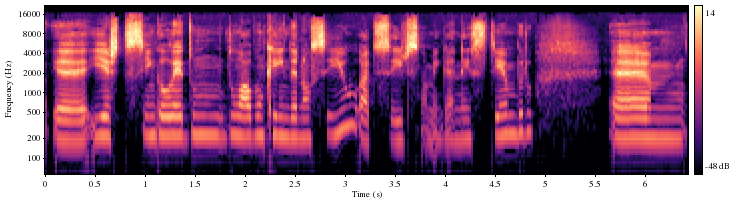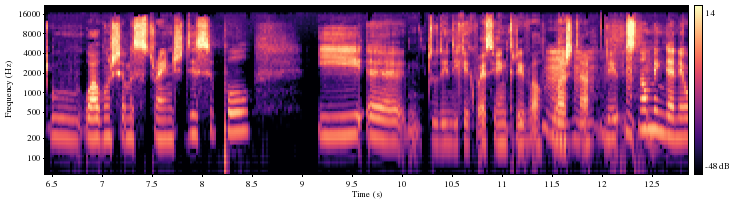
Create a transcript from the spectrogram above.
Uh, e este single é de um, de um álbum que ainda não saiu, há de sair, se não me engano, em setembro. Um, o, o álbum chama-se Strange Disciple. E uh, tudo indica que vai ser incrível. Lá está. Eu- se não me engano, eu,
